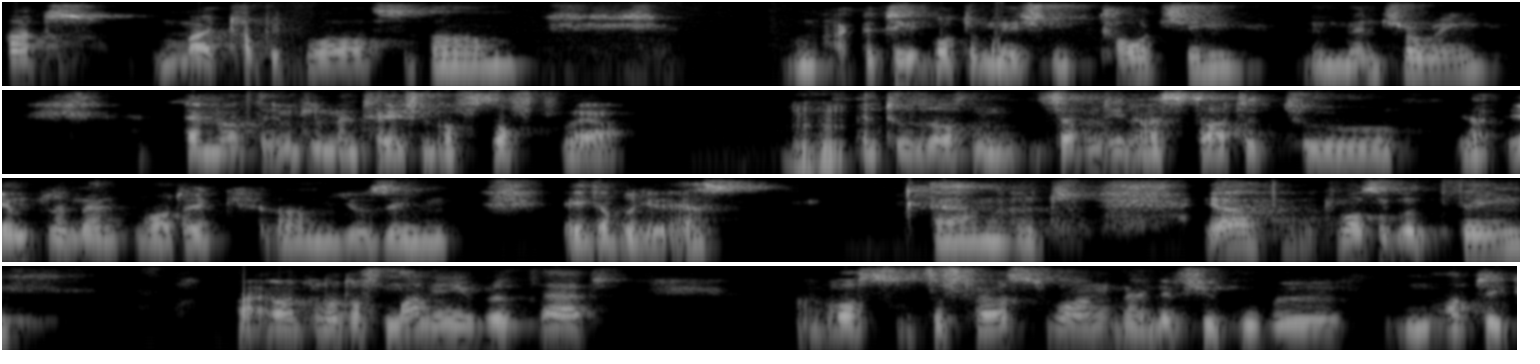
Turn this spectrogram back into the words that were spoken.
But my topic was um, marketing automation coaching and mentoring and not the implementation of software. Mm-hmm. In 2017, I started to implement Mautic um, using AWS. And it, yeah, it was a good thing. I earned a lot of money with that. It was the first one. And if you Google Mautic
